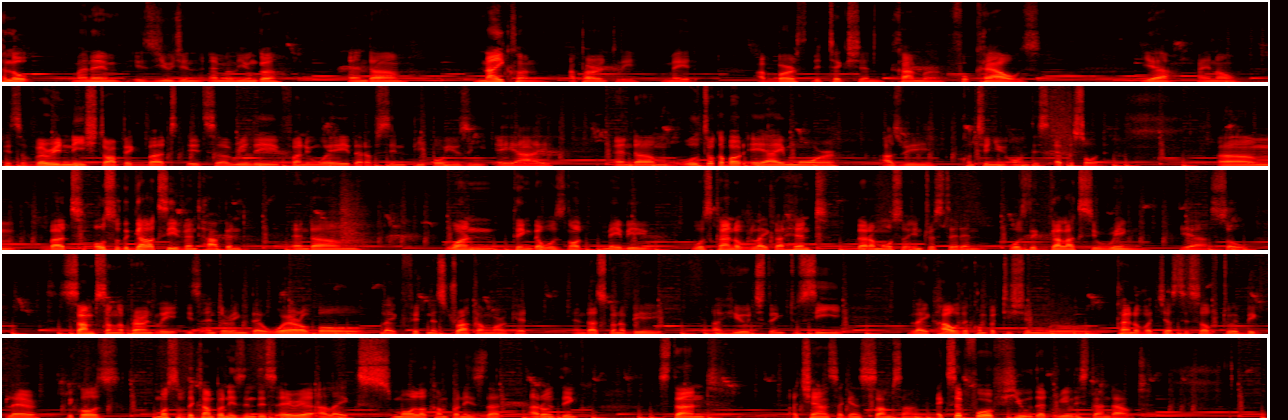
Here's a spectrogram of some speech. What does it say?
Hello, my name is Eugene Emil Junga, and um, Nikon apparently made a birth detection camera for cows. Yeah, I know. It's a very niche topic, but it's a really funny way that I've seen people using AI. And um, we'll talk about AI more as we continue on this episode. Um, but also, the Galaxy event happened, and um, one thing that was not maybe was kind of like a hint that I'm also interested in was the Galaxy Ring. Yeah, so Samsung apparently is entering the wearable like fitness tracker market, and that's gonna be a huge thing to see, like how the competition will kind of adjust itself to a big player because most of the companies in this area are like smaller companies that I don't think stand a chance against Samsung, except for a few that really stand out.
